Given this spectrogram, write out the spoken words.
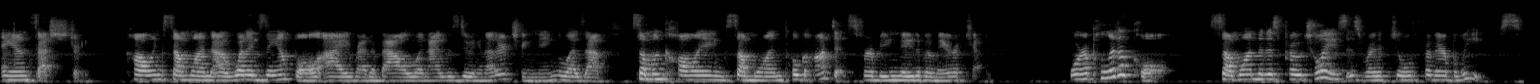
Ancestry calling someone uh, one example i read about when i was doing another training was uh, someone calling someone pocahontas for being native american or a political. Someone that is pro-choice is ridiculed for their beliefs.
